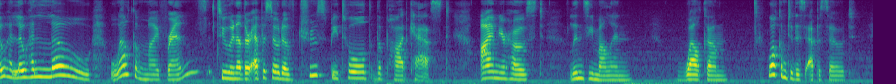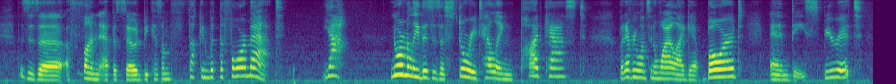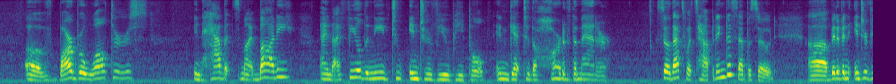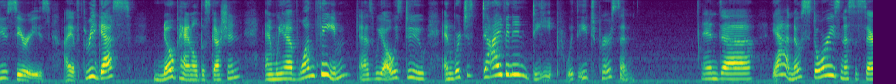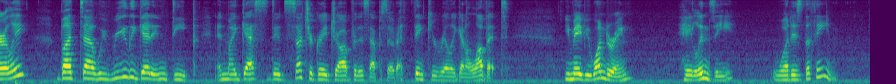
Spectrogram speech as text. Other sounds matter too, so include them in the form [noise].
hello, hello, hello. Welcome, my friends, to another episode of Truth Be Told, the podcast. I'm your host, Lindsay Mullen. Welcome. Welcome to this episode. This is a, a fun episode because I'm fucking with the format. Yeah. Normally, this is a storytelling podcast, but every once in a while I get bored and the spirit of Barbara Walters inhabits my body, and I feel the need to interview people and get to the heart of the matter. So that's what's happening this episode. A bit of an interview series. I have three guests, no panel discussion, and we have one theme, as we always do, and we're just diving in deep with each person. And uh, yeah, no stories necessarily, but uh, we really get in deep and my guests did such a great job for this episode. I think you're really going to love it. You may be wondering, hey, Lindsay, what is the theme?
